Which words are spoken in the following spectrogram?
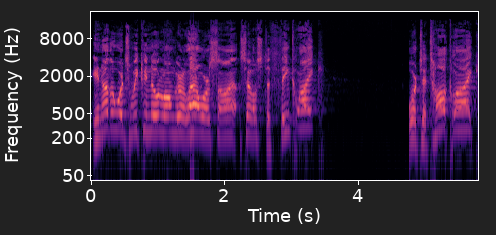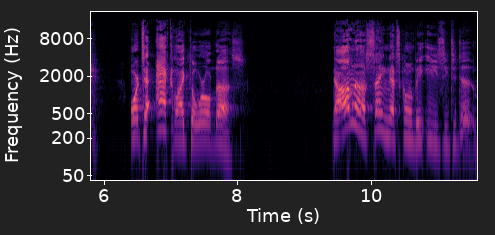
In other words, we can no longer allow ourselves to think like or to talk like or to act like the world does. Now, I'm not saying that's going to be easy to do.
